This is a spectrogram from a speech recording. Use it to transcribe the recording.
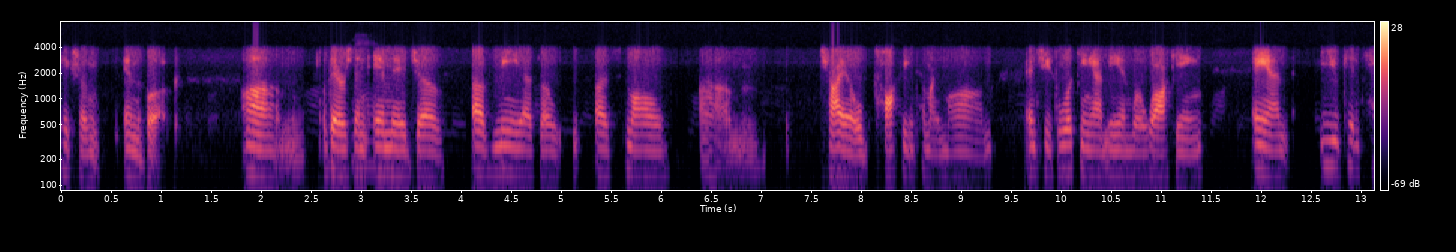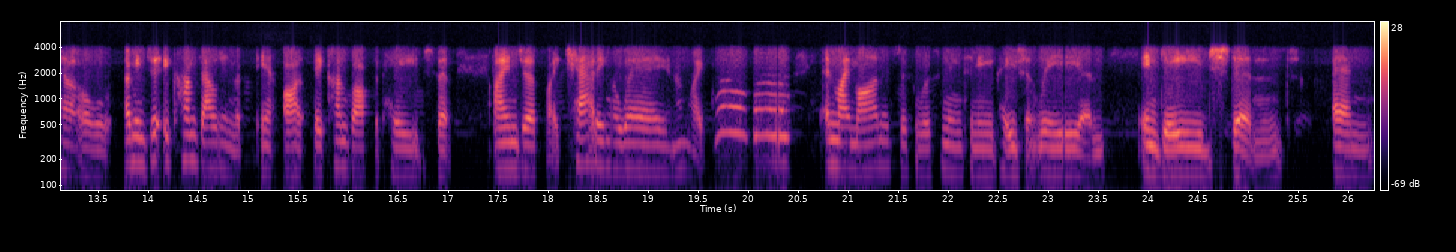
picture in, in the book. Um, there's an image of of me as a a small um, child talking to my mom, and she's looking at me, and we're walking, and you can tell. I mean, it comes out in the uh, it comes off the page that I'm just like chatting away, and I'm like, blah, blah, and my mom is just listening to me patiently and engaged, and and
